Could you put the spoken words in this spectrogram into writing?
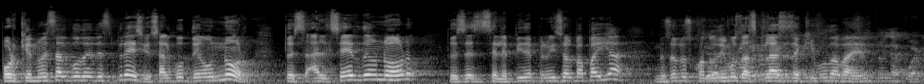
Porque no es algo de desprecio, es algo de honor. Entonces, al ser de honor, entonces se le pide permiso al papá y ya. Nosotros cuando Sí, dimos las clases de Kibbutz Abaem, Estoy de acuerdo.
